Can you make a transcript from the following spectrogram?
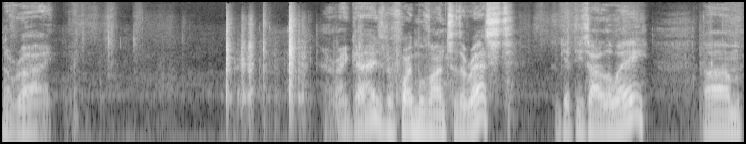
All right. All right, guys, before I move on to the rest, get these out of the way, um,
